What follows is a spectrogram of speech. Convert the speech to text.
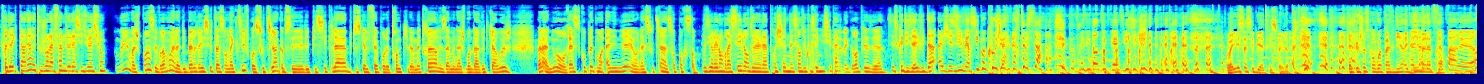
Frédéric Perler est toujours la femme de la situation? Oui, moi je pense, c'est vraiment, elle a des belles réussites à son actif qu'on soutient, comme c'est les pistes cyclables, tout ce qu'elle fait pour le 30 km heure, les aménagements de la rue de Carouge. Voilà, nous on reste complètement alignés et on la soutient à 100%. Vous irez l'embrasser lors de la prochaine séance du conseil municipal? Avec grand plaisir. C'est ce que disait Judas à Jésus. Merci beaucoup, Joël Bertossa, co-président du PS Vous voyez, ça c'est Béatrice Rulle. Quelque chose qu'on voit pas venir et bim à la préparé, hein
